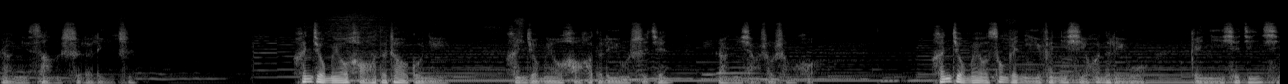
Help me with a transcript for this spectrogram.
让你丧失了理智。很久没有好好的照顾你，很久没有好好的利用时间，让你享受生活。很久没有送给你一份你喜欢的礼物，给你一些惊喜。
